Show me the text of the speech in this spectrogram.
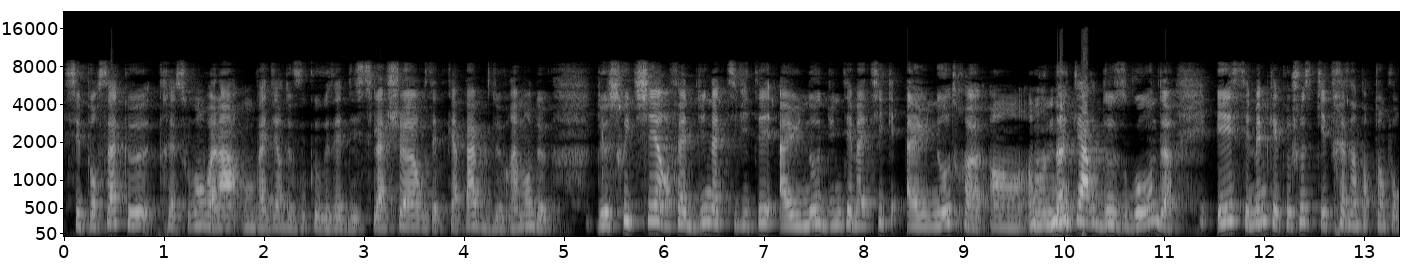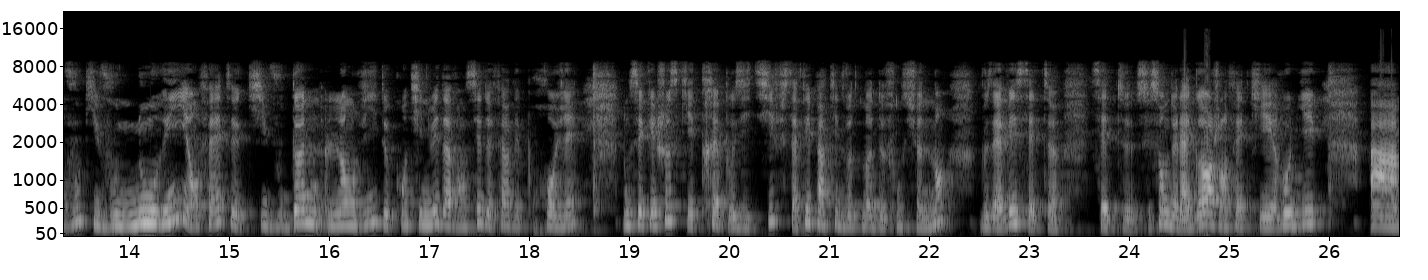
C'est pour ça que très souvent, voilà, on va dire de vous que vous êtes des slashers, vous êtes capable de vraiment de, de switcher en fait d'une activité à une autre, d'une thématique à une autre en, en un quart de seconde. Et c'est même quelque chose qui est très important pour vous, qui vous nourrit en fait, qui vous donne l'envie de continuer d'avancer, de faire des projets. Donc c'est quelque chose qui est très positif. Ça fait partie de votre mode de fonctionnement. Vous avez cette, cette, ce centre de la gorge en fait qui est relié à,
